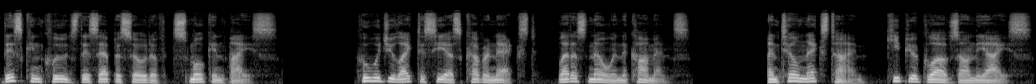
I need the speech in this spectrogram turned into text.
This concludes this episode of Smoke and Ice. Who would you like to see us cover next? Let us know in the comments. Until next time, keep your gloves on the ice.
